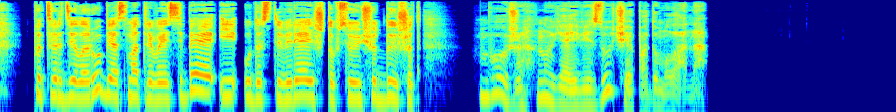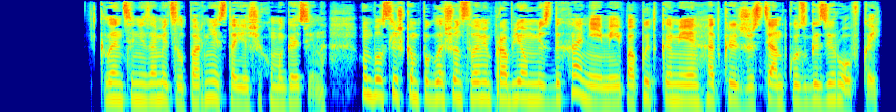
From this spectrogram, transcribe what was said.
— подтвердила Руби, осматривая себя и удостоверяясь, что все еще дышит. «Боже, ну я и везучая», — подумала она. Клэнси не заметил парней, стоящих у магазина. Он был слишком поглощен своими проблемами с дыханиями и попытками открыть жестянку с газировкой.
